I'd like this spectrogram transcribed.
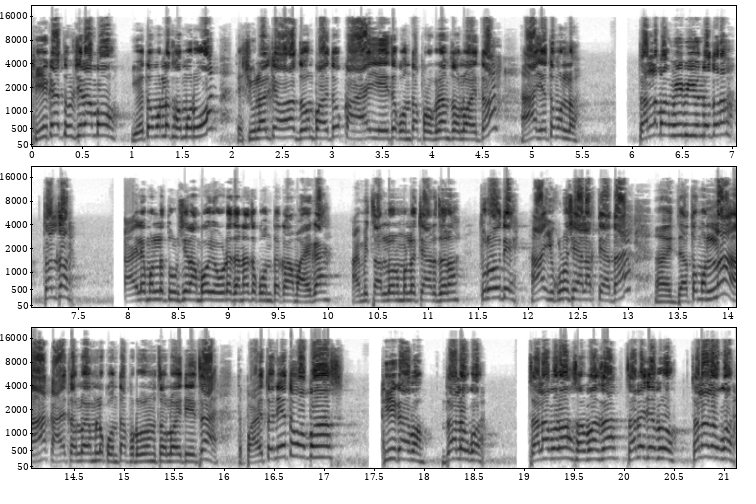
ठीक आहे तुळशीराम भाऊ. येतो म्हणलं समोरून त्या शिवलालच्या वरात जाऊन पाहतो काय यायचं कोणता प्रोग्राम चालू आहे तर. हा येतो म्हणलं चल ना मग मी बी येऊन जातो. ना चल चल. कायले म्हणलं तुळशीराम भाऊ एवढ्या जणांचं कोणतं काम आहे का? आम्ही चाललो ना म्हणलं चार जण. तू राहू दे. हा इकडूनच यायला लागते आता. अं, जातो म्हणलं हा काय चालू आहे म्हणलं कोणता प्रोग्राम चालू आहे त्याचा. तर पाहतो ना येतो वापस. ठीक आहे मग. जा लवकर. चला बरं सरपंच साहेब चला जबरो चला लवकर.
